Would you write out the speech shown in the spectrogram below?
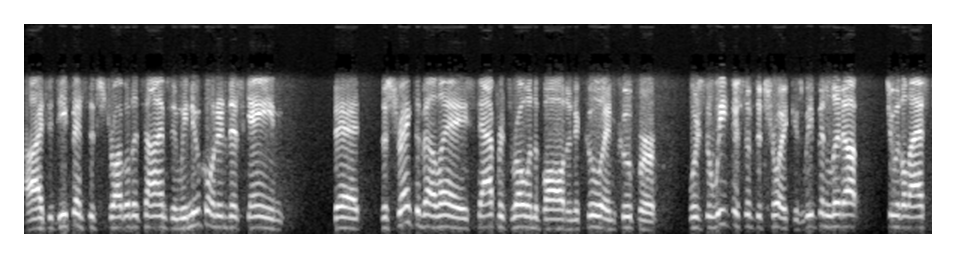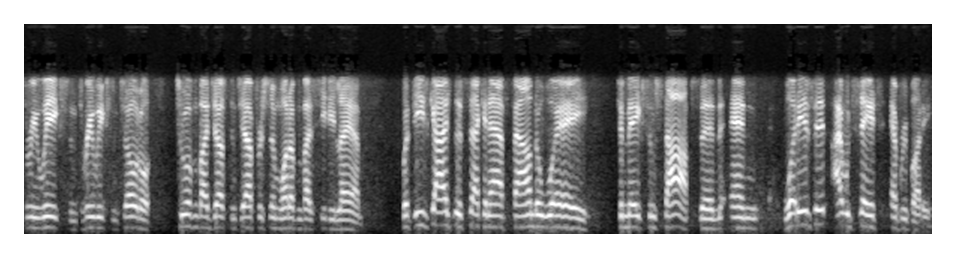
Uh, it's a defense that struggled at times, and we knew going into this game that the strength of LA, Stafford throwing the ball to Nacua and Cooper, was the weakness of Detroit because we've been lit up two of the last three weeks, and three weeks in total. Two of them by Justin Jefferson, one of them by CeeDee Lamb. But these guys in the second half found a way to make some stops, and and what is it? I would say it's everybody.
